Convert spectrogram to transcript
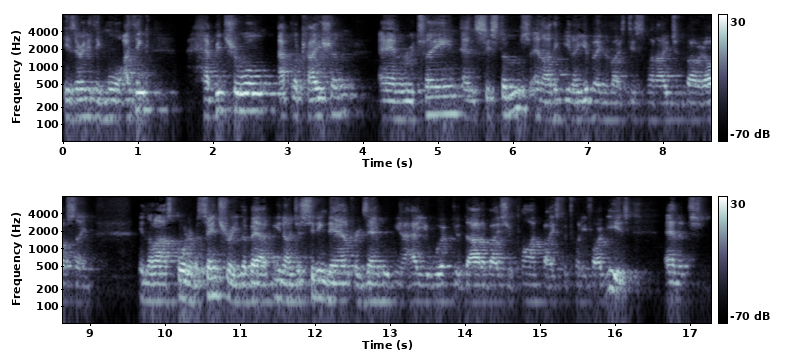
is there anything more? I think habitual application and routine and systems, and I think, you know, you've been the most disciplined agent, Bowie, I've seen in the last quarter of a century about, you know, just sitting down, for example, you know, how you worked your database, your client base for 25 years, and it's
